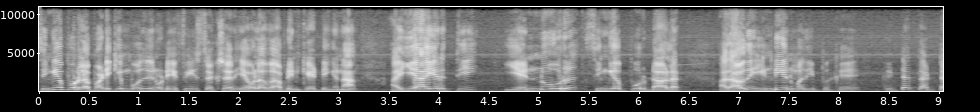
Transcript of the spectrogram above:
சிங்கப்பூரில் படிக்கும்போது இதனுடைய ஃபீஸ் ஸ்ட்ரக்சர் எவ்வளவு அப்படின்னு கேட்டிங்கன்னா ஐயாயிரத்தி எண்ணூறு சிங்கப்பூர் டாலர். அதாவது இந்தியன் மதிப்புக்கு கிட்டத்தட்ட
